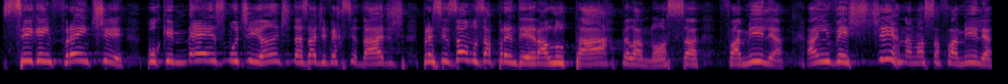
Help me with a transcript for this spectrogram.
siga em frente, porque mesmo diante das adversidades, precisamos aprender a lutar pela nossa família, a investir na nossa família.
